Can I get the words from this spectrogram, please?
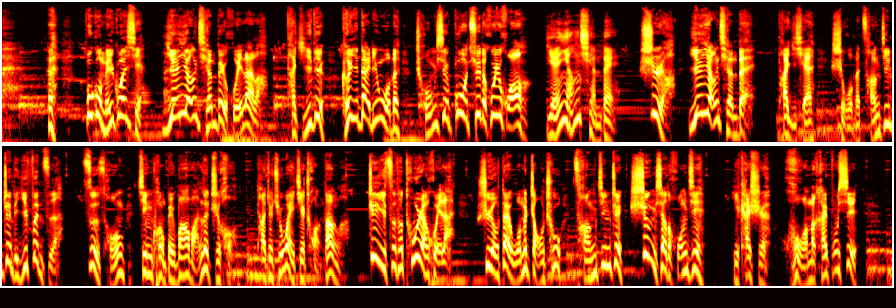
哎，不过没关系，岩羊前辈回来了，他一定可以带领我们重现过去的辉煌。岩羊前辈，是啊，岩羊前辈，他以前是我们藏金镇的一份子。自从金矿被挖完了之后，他就去外界闯荡了。这一次他突然回来。是要带我们找出藏金镇剩下的黄金。一开始我们还不信，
